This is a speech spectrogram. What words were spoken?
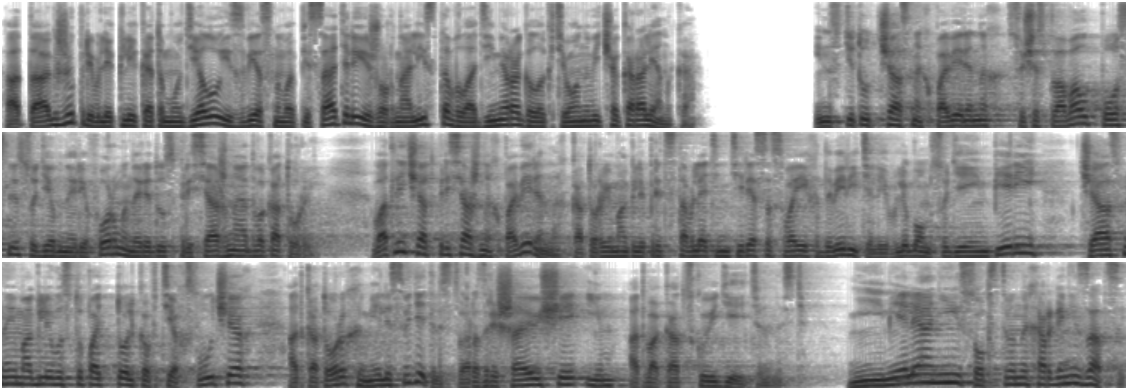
а также привлекли к этому делу известного писателя и журналиста Владимира Галактионовича Короленко. Институт частных поверенных существовал после судебной реформы наряду с присяжной адвокатурой. В отличие от присяжных поверенных, которые могли представлять интересы своих доверителей в любом суде империи, частные могли выступать только в тех случаях, от которых имели свидетельство, разрешающее им адвокатскую деятельность. Не имели они и собственных организаций,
